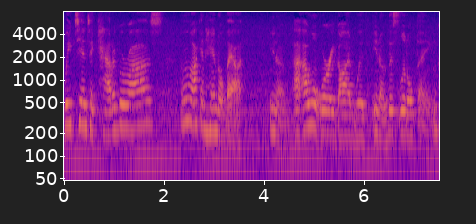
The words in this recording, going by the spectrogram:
we tend to categorize, oh, I can handle that. You know, I, I won't worry God with, you know, this little thing.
